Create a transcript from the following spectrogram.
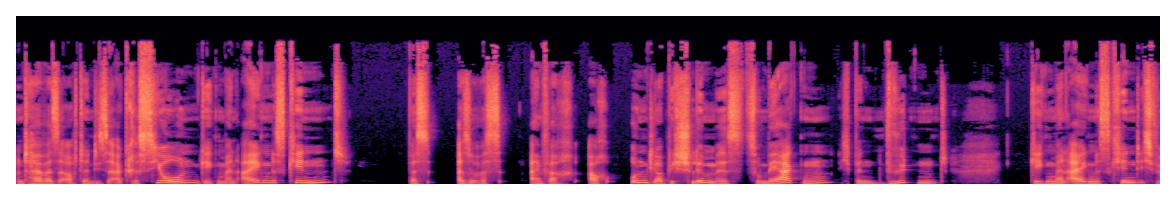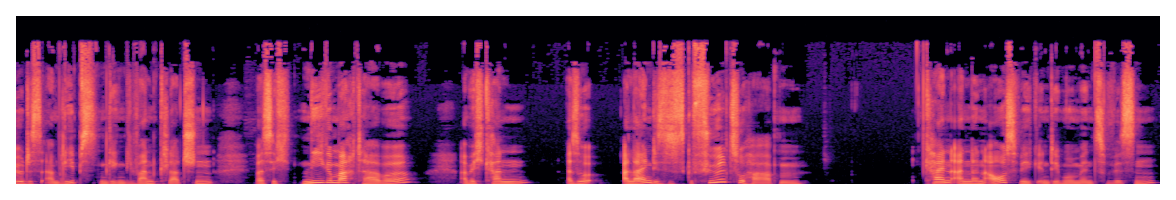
und teilweise auch dann diese Aggression gegen mein eigenes Kind, was, also was einfach auch unglaublich schlimm ist zu merken, ich bin wütend gegen mein eigenes Kind, ich würde es am liebsten gegen die Wand klatschen, was ich nie gemacht habe, aber ich kann, also allein dieses Gefühl zu haben, keinen anderen Ausweg in dem Moment zu wissen,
